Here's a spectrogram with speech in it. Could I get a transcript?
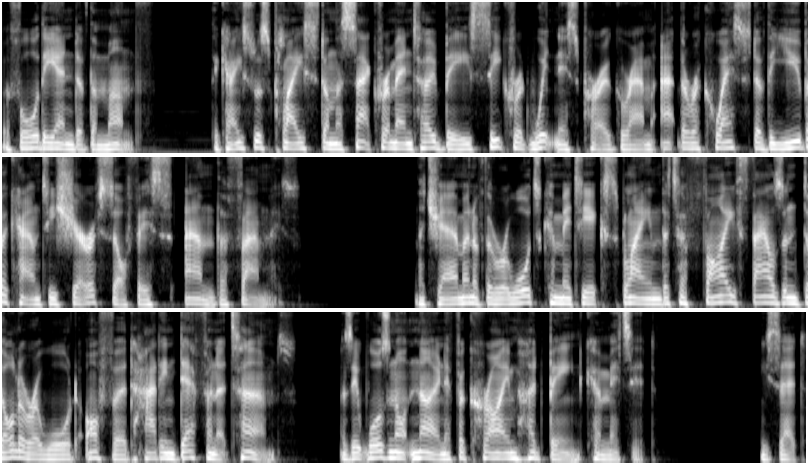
Before the end of the month, the case was placed on the Sacramento Bee's secret witness program at the request of the Yuba County Sheriff's Office and the families. The chairman of the rewards committee explained that a $5,000 reward offered had indefinite terms, as it was not known if a crime had been committed. He said,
